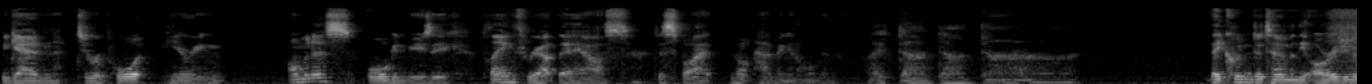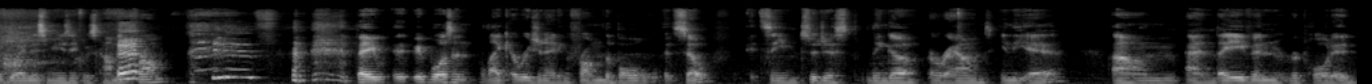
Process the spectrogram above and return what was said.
began to report hearing ominous organ music playing throughout their house despite not having an organ. Like dun dun dun. They couldn't determine the origin of where this music was coming from. Yes. they it, it wasn't like originating from the ball itself. It seemed to just linger around in the air. Um, and they even reported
